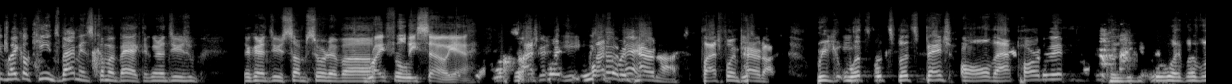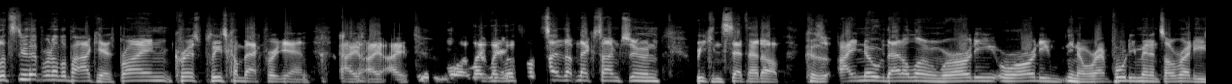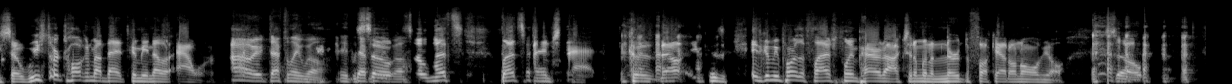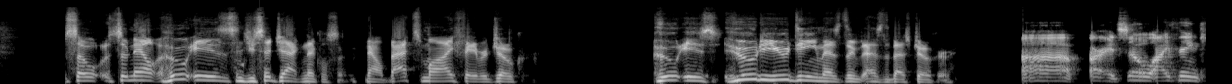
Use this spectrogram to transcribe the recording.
Michael Keaton's Batman's coming back. They're gonna do they're gonna do some sort of uh rightfully so. Yeah, Flashpoint, He- Flashpoint coming paradox. Flashpoint paradox. We let's let's let's bench all that part of it. let, us do that for another podcast. Brian, Chris, please come back for again. I, I, I well, like, like, let's, let's set it up next time soon. We can set that up because I know that alone. We're already we're already you know we're at forty minutes already. So we start talking about that. It's gonna be another hour. Oh, it definitely will. It definitely So will. so let's let's bench that. Because because it's gonna be part of the Flashpoint paradox, and I'm gonna nerd the fuck out on all of y'all. So, so, so now, who is since you said Jack Nicholson? Now that's my favorite Joker. Who is who do you deem as the as the best Joker? Uh, all right. So I think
